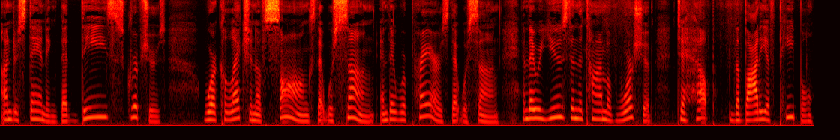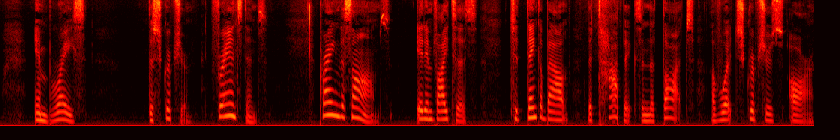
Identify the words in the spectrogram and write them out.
understanding that these scriptures were a collection of songs that were sung, and they were prayers that were sung, and they were used in the time of worship to help the body of people embrace the scripture. For instance, praying the Psalms, it invites us to think about the topics and the thoughts of what scriptures are.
